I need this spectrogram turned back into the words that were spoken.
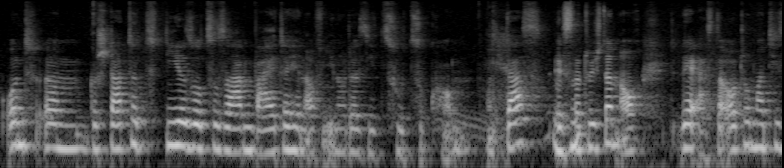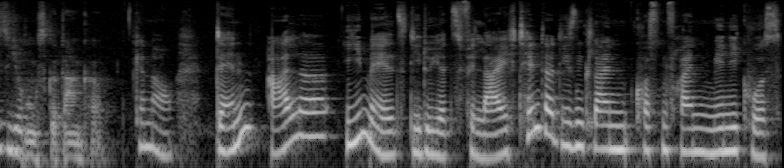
und ähm, gestattet dir sozusagen weiterhin auf ihn oder sie zuzukommen. Und das mhm. ist natürlich dann auch der erste Automatisierungsgedanke. Genau. Denn alle E-Mails, die du jetzt vielleicht hinter diesen kleinen kostenfreien Minikurs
